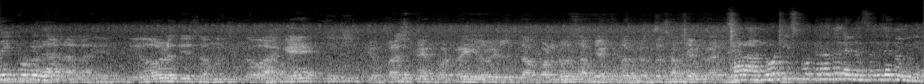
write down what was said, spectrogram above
ನೈಟ್ ಕೊಟ್ಟಿದ್ದಾರೆ ಏಳು ದಿವಸ ಮುಂಚಿತವಾಗಿ ನೀವು ಪ್ರಶ್ನೆ ಕೊಟ್ರೆ ಇವರು ಇಲ್ಲಿ ತಗೊಂಡು ಸಬ್ಜೆಕ್ಟ್ ಬರಬೇಕು ಸಬ್ಜೆಕ್ಟ್ ಸರ್ ಆ ನೋಟಿಸ್ ಕೊಟ್ಟಿರೋದೇ ನೆನ್ನೆ ಸಂಜೆ ನಮಗೆ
